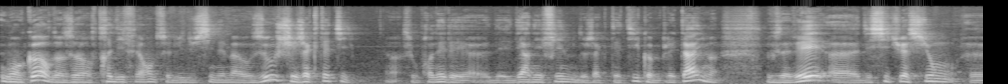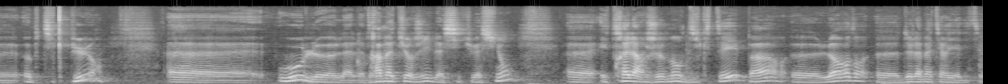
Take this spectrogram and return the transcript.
ou encore dans un ordre très différent de celui du cinéma Ozu, chez Jacques Tati. Hein, si vous prenez des, derniers films de Jacques Tati comme Playtime, vous avez des situations optiques pures euh, où la, dramaturgie de la situation euh, est très largement dictée par euh, l'ordre de la matérialité.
